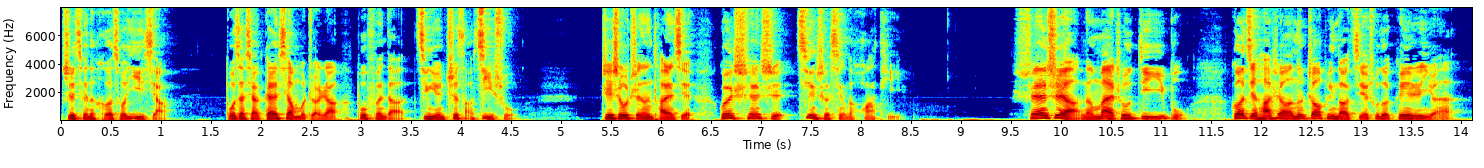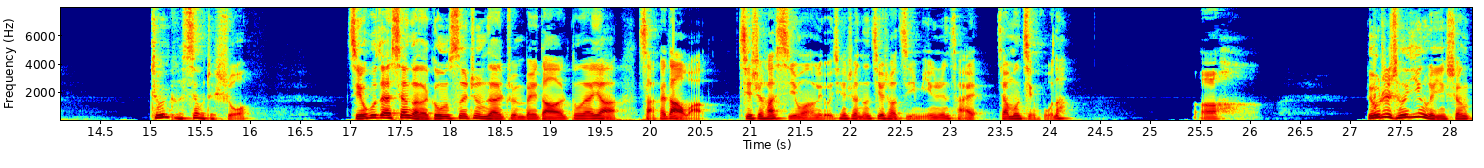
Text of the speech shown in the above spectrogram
之前的合作意向。不再向该项目转让部分的晶圆制造技术，这时候只能谈一些关于实验室建设性的话题。实验室啊，能迈出第一步，关键还是要能招聘到杰出的科研人员。张可笑着说：“锦湖在香港的公司正在准备到东南亚撒开大网，届时还希望柳先生能介绍几名人才加盟锦湖呢。”啊，刘志成应了一声，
